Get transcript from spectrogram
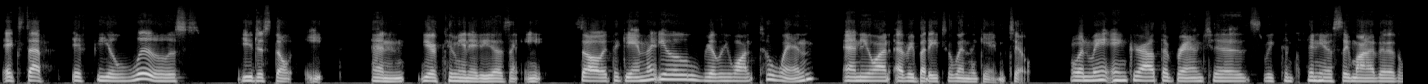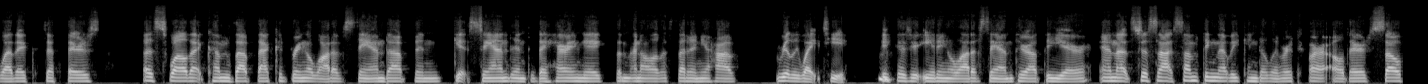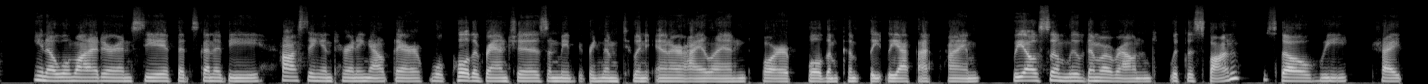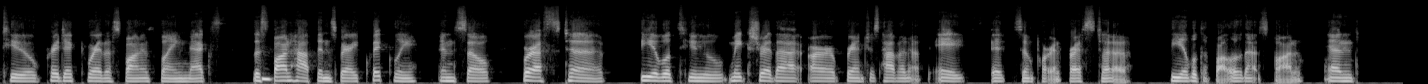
except if you lose, you just don't eat and your community doesn't eat. So it's a game that you really want to win and you want everybody to win the game too. When we anchor out the branches, we continuously monitor the weather because if there's a swell that comes up that could bring a lot of sand up and get sand into the herring eggs, and then all of a sudden you have really white teeth hmm. because you're eating a lot of sand throughout the year. And that's just not something that we can deliver to our elders. So, you know, we'll monitor and see if it's going to be tossing and turning out there. We'll pull the branches and maybe bring them to an inner island or pull them completely at that time. We also move them around with the spawn. So we try to predict where the spawn is going next. The Mhm. spawn happens very quickly. And so for us to be able to make sure that our branches have enough eggs, it's important for us to be able to follow that spawn and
